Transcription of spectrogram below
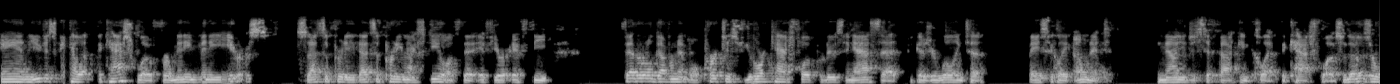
and you just collect the cash flow for many many years. So that's a pretty that's a pretty nice deal if the if you're if the federal government will purchase your cash flow producing asset because you're willing to basically own it. Now you just sit back and collect the cash flow. So those are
